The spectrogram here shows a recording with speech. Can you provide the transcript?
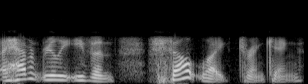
I haven't really even felt like drinking.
